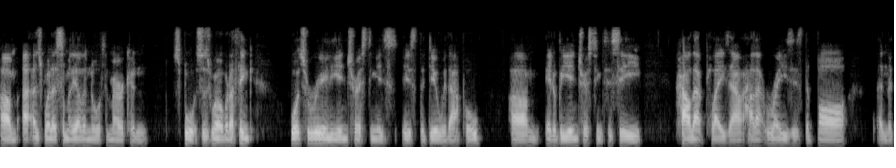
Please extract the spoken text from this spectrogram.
um, as well as some of the other North American sports as well. But I think what's really interesting is is the deal with Apple. Um, it'll be interesting to see how that plays out, how that raises the bar and the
